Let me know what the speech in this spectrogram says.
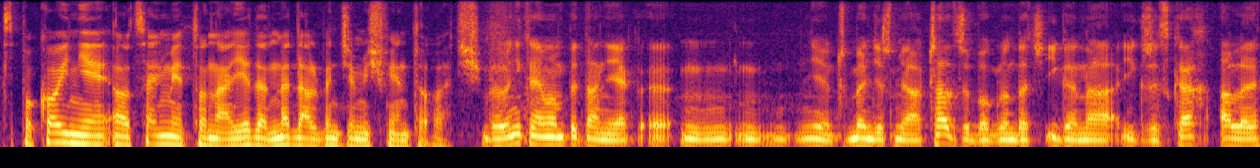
spokojnie oceńmy to na jeden medal, będziemy świętować. Weronika, ja mam pytanie, jak, e, nie wiem, czy będziesz miała czas, żeby oglądać IGę na igrzyskach, ale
